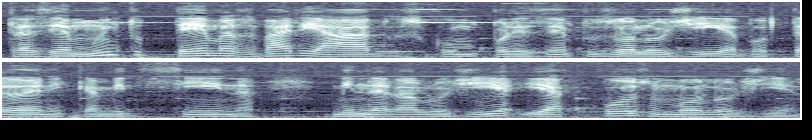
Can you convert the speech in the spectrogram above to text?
trazia muito temas variados, como por exemplo zoologia, botânica, medicina, mineralogia e a cosmologia.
